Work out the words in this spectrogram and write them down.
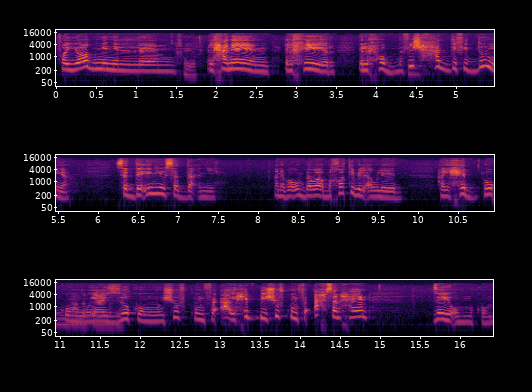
فياض من ال- خير الحنان الخير الحب. مفيش حد في الدنيا صدقيني وصدقني. أنا بقول بخاطب الأولاد. هيحبكم ويعزكم ويشوفكم في يحب يشوفكم في أحسن حال زي أمكم.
